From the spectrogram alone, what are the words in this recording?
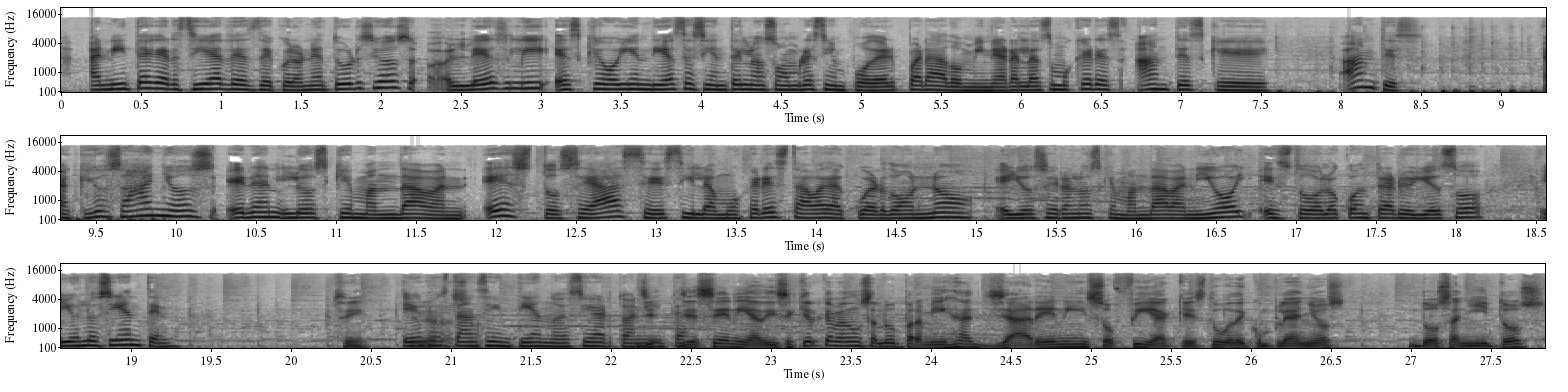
Anita García desde Colonia Turcios. Leslie, es que hoy en día se sienten los hombres sin poder para dominar a las mujeres antes que antes. Aquellos años eran los que mandaban. Esto se hace si la mujer estaba de acuerdo o no. Ellos eran los que mandaban y hoy es todo lo contrario y eso ellos lo sienten. Sí. Ellos lo están razón. sintiendo, es cierto, Ye- Anita. Yesenia dice, quiero que me haga un saludo para mi hija Yareni Sofía, que estuvo de cumpleaños dos añitos.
